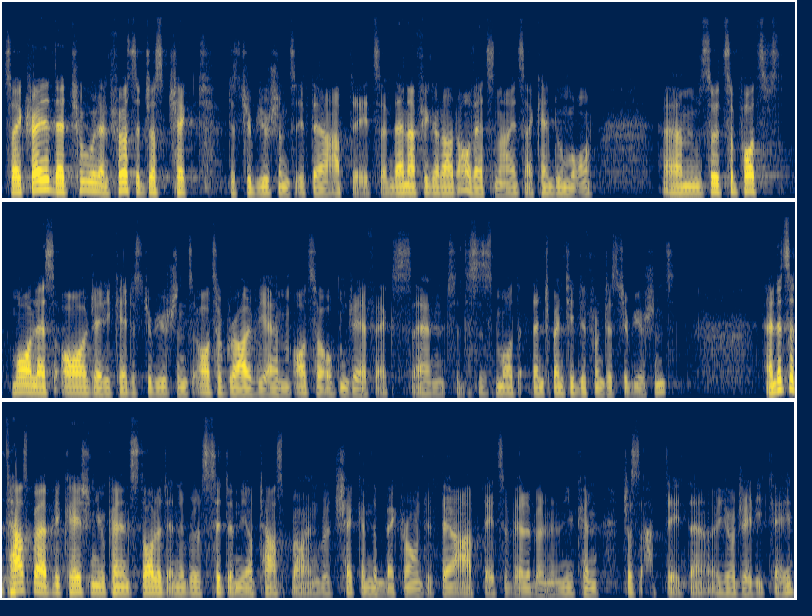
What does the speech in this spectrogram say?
So I created that tool, and first it just checked distributions if there are updates. And then I figured out, oh, that's nice, I can do more. Um, so it supports more or less all JDK distributions, also GraalVM, also OpenJFX, and this is more than 20 different distributions. And it's a taskbar application. You can install it, and it will sit in your taskbar and will check in the background if there are updates available, and you can just update the, your JDK.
